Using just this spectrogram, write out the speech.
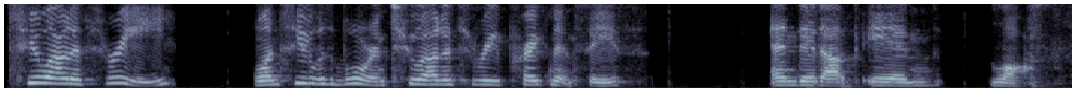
two out of three, once he was born, two out of three pregnancies ended up in loss.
